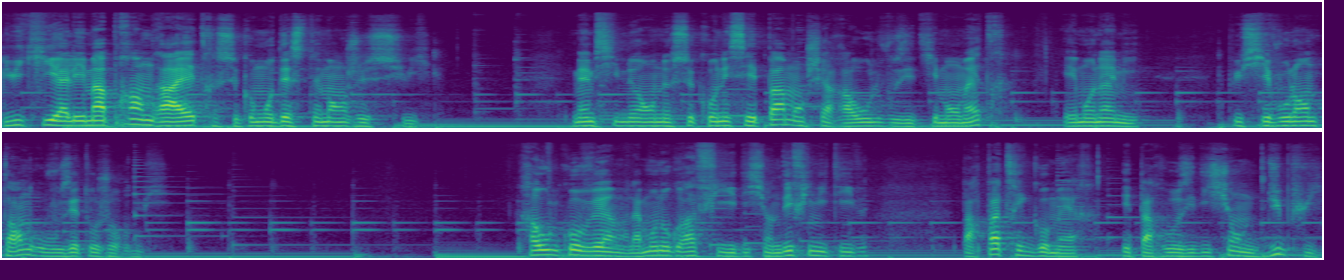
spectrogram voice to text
lui qui allait m'apprendre à être ce que modestement je suis. Même si on ne se connaissait pas, mon cher Raoul, vous étiez mon maître et mon ami. Puissiez-vous l'entendre où vous êtes aujourd'hui. Raoul Covin, la monographie édition définitive, par Patrick Gomer et par aux éditions Dupuis.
